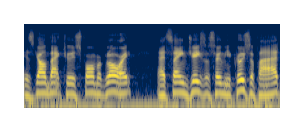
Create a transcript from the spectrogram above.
is gone back to his former glory. That same Jesus whom you crucified,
